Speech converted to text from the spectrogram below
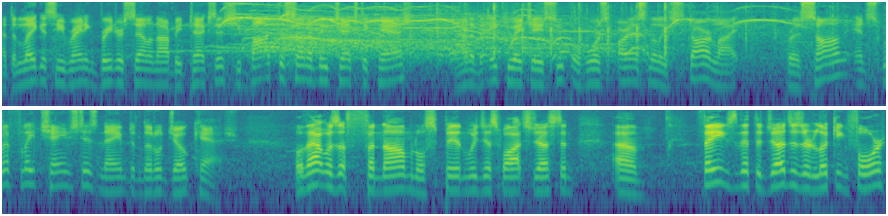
at the Legacy Reining Breeder Sale in Aubrey, Texas. She bought the son of Nu Chex to cash out of the AQHA Super Horse RS Lily Starlight for a song and swiftly changed his name to Little Joe Cash. Well, that was a phenomenal spin we just watched, Justin. Um, things that the judges are looking for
